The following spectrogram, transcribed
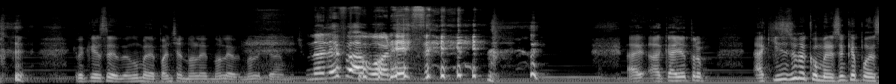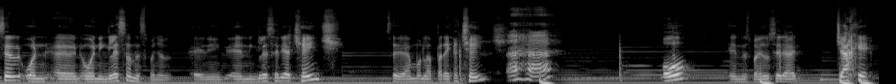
Creo que ese nombre de pancha no le, no le, no le queda mucho. no le favorece. Acá hay otro. Aquí sí es una conversación que puede ser o en, en- o en inglés o en español. En, en inglés sería change, seríamos la pareja change. Ajá. O en español sería chaje.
